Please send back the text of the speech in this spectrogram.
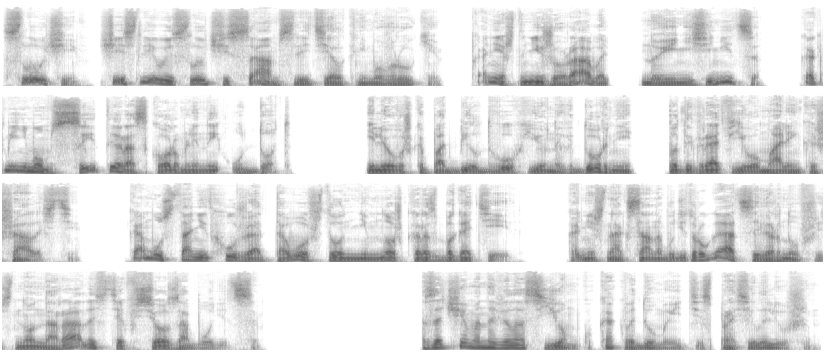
Случай, счастливый случай сам слетел к нему в руки. Конечно, не журавль, но и не синица. Как минимум сытый, раскормленный удот. И Левушка подбил двух юных дурней подыграть в его маленькой шалости. Кому станет хуже от того, что он немножко разбогатеет? Конечно, Оксана будет ругаться, вернувшись, но на радостях все забудется. «Зачем она вела съемку, как вы думаете?» — спросил Илюшин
